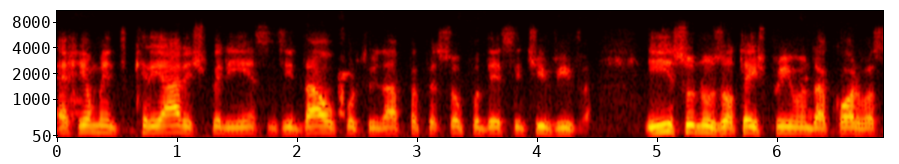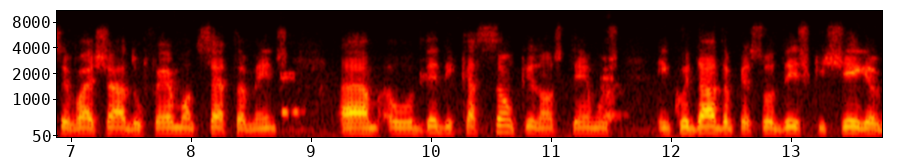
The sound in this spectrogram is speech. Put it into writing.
é realmente criar experiências e dar oportunidade para a pessoa poder sentir viva. E isso nos hotéis premium da Cor você vai achar do Fairmont certamente um, a dedicação que nós temos em cuidar da pessoa desde que chega,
